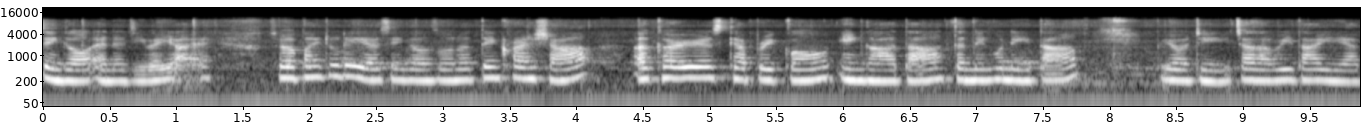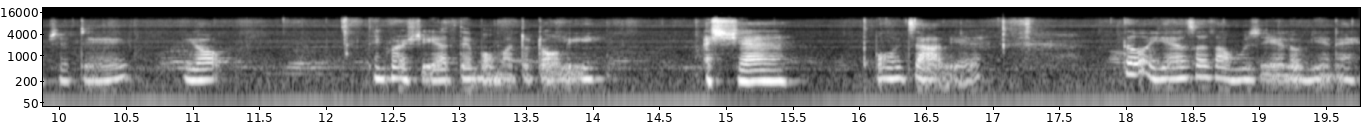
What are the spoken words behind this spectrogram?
single energy ပဲရတယ်ဆိုတော့ပိုင်းတူလေးရဲ့ single ဆိုတော့ think crash က Aquarius Capricorn အင်္ဂါသားတနင်္ဂနွေသားပြီးတော့ဒီဇာတာဝိသားကြီးရဖြစ်တယ်ပြီးတော့ think crash ရဲ့အသင်းပေါ်မှာတော်တော်လေးအရှမ်းသဘောကျနေတယ်တော့အရန်ဆက်ဆောင်မှုရှိရလို့မြင်တယ်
